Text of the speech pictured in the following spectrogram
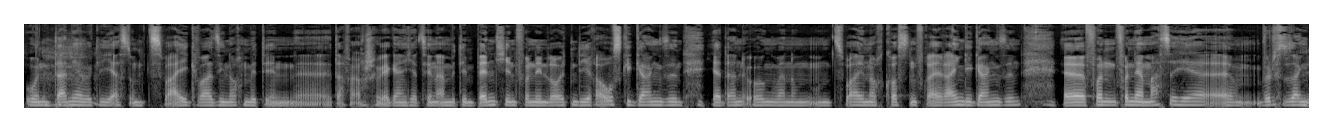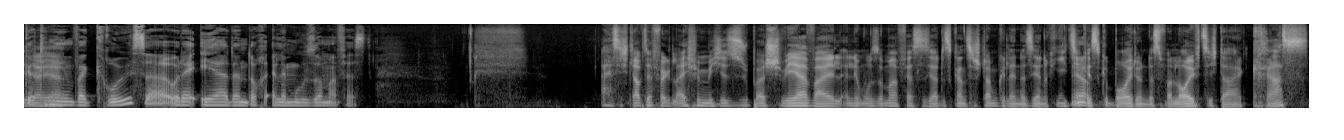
und dann ja wirklich erst um zwei quasi noch mit den, äh, darf man auch schon wieder gar nicht erzählen, mit dem Bändchen von den Leuten, die rausgegangen sind, ja dann irgendwann um, um zwei noch kostenfrei reingegangen sind. Äh, von, von der Masse her, ähm, würdest du sagen, Göttingen ja, ja. war größer oder eher dann doch LMU Sommerfest? Also ich glaube, der Vergleich für mich ist super schwer, weil LMU Sommerfest ist ja das ganze Stammgelände, das ist ja ein riesiges ja. Gebäude und das verläuft sich da krass.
